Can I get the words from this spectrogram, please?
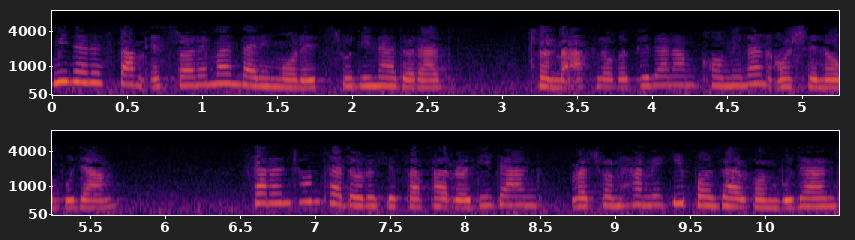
می‌دانستم اصرار من در این مورد سودی ندارد چون به اخلاق پدرم کاملا آشنا بودم. سرانجام تدارک سفر را دیدند و چون همگی بازرگان بودند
